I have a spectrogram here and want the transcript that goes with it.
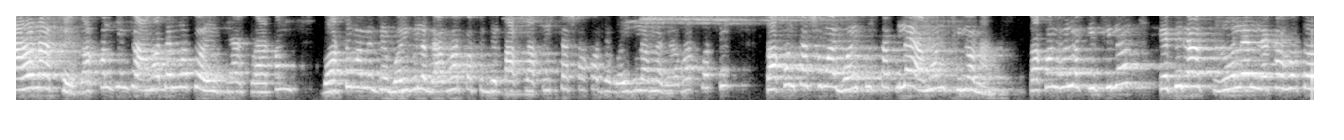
কারণ আছে? তখন কিন্তু আমাদের মতো এখন বর্তমানে যে বইগুলো ব্যবহার করছে, যে পাতলা পৃষ্ঠা সহ যে বইগুলো আমরা ব্যবহার করছি, তখনকার সময় বই পুস্তকগুলো এমন ছিল না। তখন হলো কি ছিল? পেপিরাস রোলের লেখা হতো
